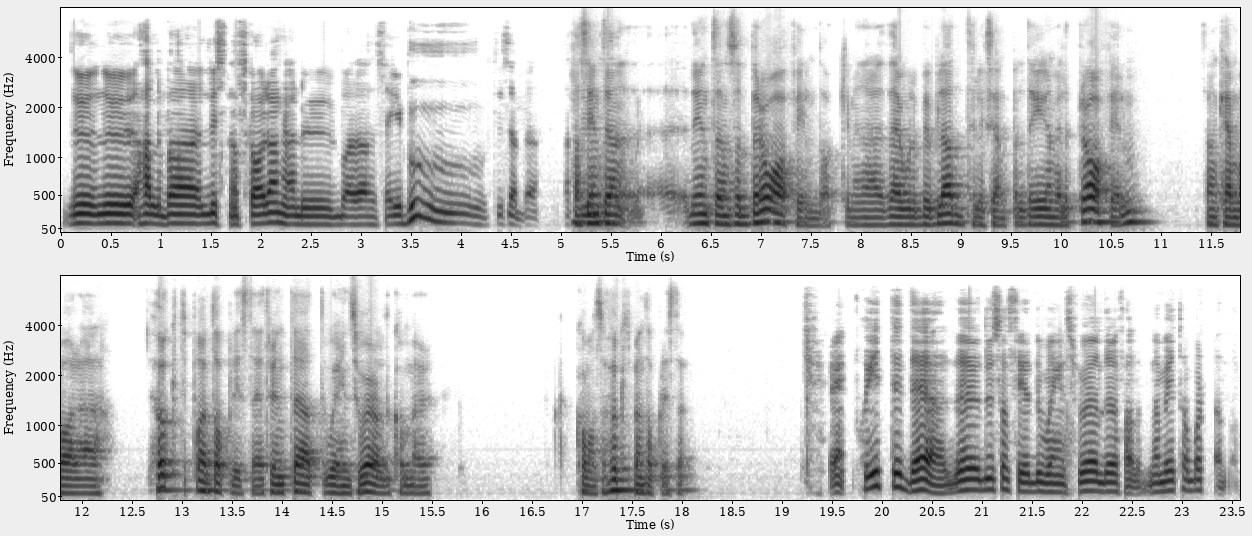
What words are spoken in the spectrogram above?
Nu, nu halva lyssnarskaran här nu bara säger boo till Sebbe. Fast det är, inte en, det är inte en så bra film dock. Jag menar, There Will Be Blood till exempel. Det är ju en väldigt bra film. Som kan vara högt på en topplista. Jag tror inte att Wayne's World kommer komma så högt på en topplista. Eh, Skit i det. det du som ser The Wayne's World i alla fall. Men vi tar bort den då.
